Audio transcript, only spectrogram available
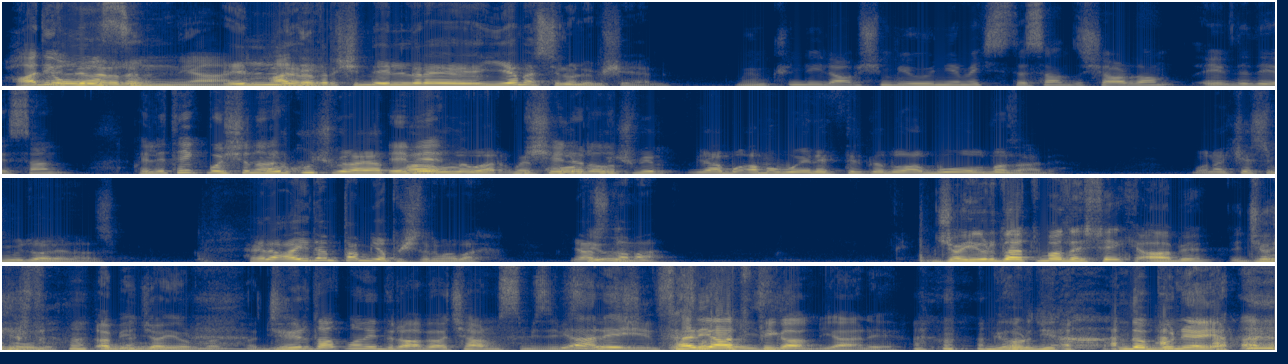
Hadi 50 liradır. olsun yani. 50 Hadi. liradır. Şimdi 50 liraya yiyemezsin öyle bir şey yani. Mümkün değil abi. Şimdi bir öğün yemek istesen dışarıdan evde de yesen hele tek başına Korkunç bir hayat Eve pahalılığı var. bir Ve şeyler korkunç bir ya bu ama bu elektrikle doğal bu olmaz abi. Buna kesin müdahale lazım. Hele aydan tam yapıştırma bak. Yaslama. Cayırdatma desek abi. Cayır. Tabii cayırdatma. Cayırdatma nedir abi? Açar mısın bize? bize? Yani İşte feryat figan yani. Gördüğün anda bu ne ya?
